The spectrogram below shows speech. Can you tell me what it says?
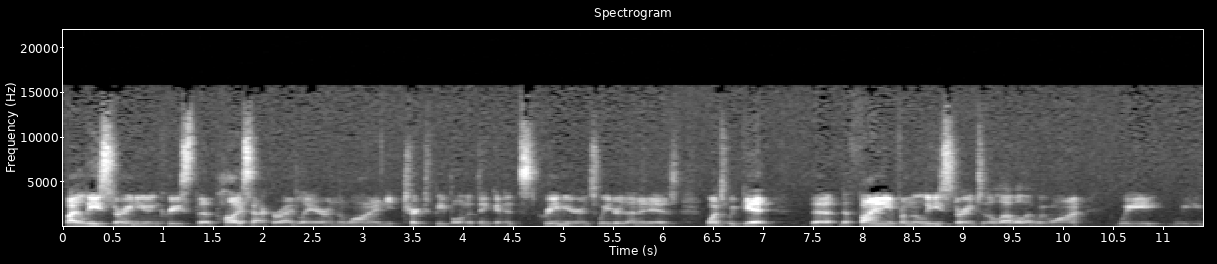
By lee stirring, you increase the polysaccharide layer in the wine. It tricks people into thinking it's creamier and sweeter than it is. Once we get the the fining from the lee stirring to the level that we want, we we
